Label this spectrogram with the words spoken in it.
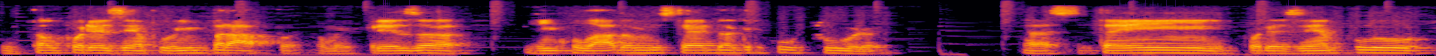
então, por exemplo, o Embrapa é uma empresa vinculada ao Ministério da Agricultura. Você tem, por exemplo,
